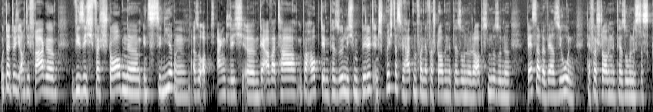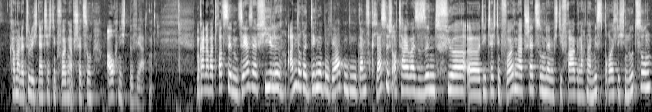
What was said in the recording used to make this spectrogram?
Und natürlich auch die Frage, wie sich Verstorbene inszenieren. Also ob eigentlich ähm, der Avatar überhaupt dem persönlichen Bild entspricht, das wir hatten von der verstorbenen Person oder ob es nur so eine bessere Version der verstorbenen Person ist. Das kann man natürlich in der Technikfolgenabschätzung auch nicht bewerten. Man kann aber trotzdem sehr, sehr viele andere Dinge bewerten, die ganz klassisch auch teilweise sind für äh, die Technikfolgenabschätzung, nämlich die Frage nach einer missbräuchlichen Nutzung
